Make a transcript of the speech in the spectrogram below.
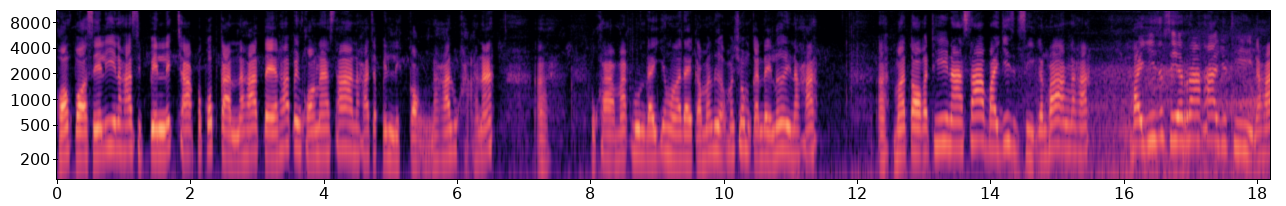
ของปอเซรี่นะคะสิเป็นเหล็กฉากประกบกันนะคะ แต่ถ้าเป็นของนาซานะคะ จะเป็นเหล็กกล่องนะคะ ลูกค้านะอ่าลูกค้ามักรุ่นใดยี่ห้อใดก็มาเลือกมาชมกันได้เลยนะคะอะมาต่อกันที่นาซาใบ 24 กันบ้างนะคะใบ 24 ราคาอยู่ที่นะคะ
